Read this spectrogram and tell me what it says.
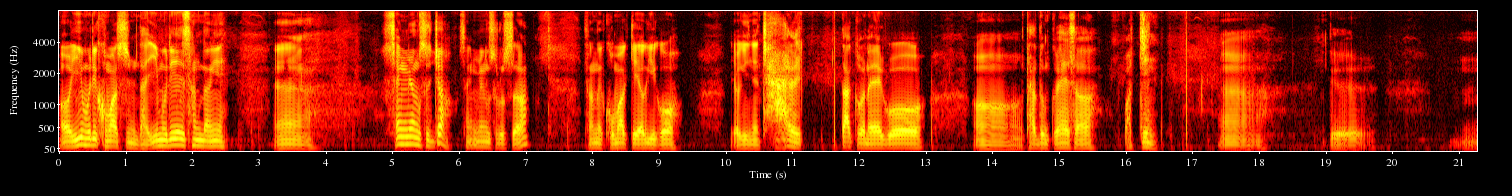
어, 이물이 고맙습니다. 이물이 상당히 어, 생명수죠. 생명수로서 상당히 고맙게 여기고 여기 이제 잘 닦아내고 어, 다듬고 해서 멋진 어, 그 음,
